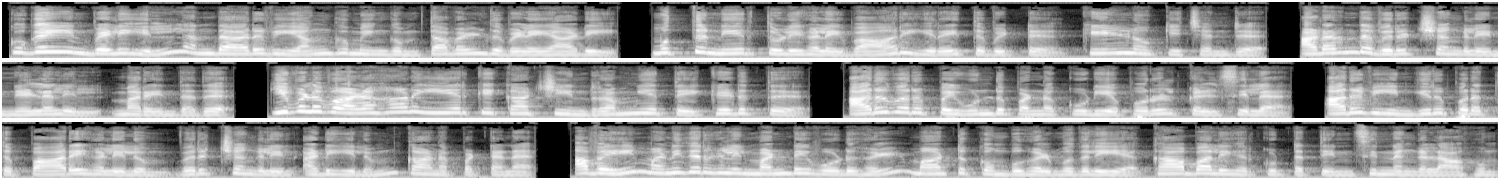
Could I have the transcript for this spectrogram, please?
குகையின் வெளியில் அந்த அருவி அங்குமிங்கும் தவழ்ந்து விளையாடி முத்து நீர்த்துளிகளை வாரி இறைத்துவிட்டு கீழ்நோக்கிச் சென்று அடர்ந்த விருட்சங்களின் நிழலில் மறைந்தது. இவ்வளவு அழகான இயற்கை காட்சியின் ரம்யத்தை கெடுத்து அருவருப்பை உண்டு பண்ணக்கூடிய பொருட்கள் சில அருவியின் இருபுறத்து பாறைகளிலும் விருட்சங்களின் அடியிலும் காணப்பட்டன. அவை மனிதர்களின் மண்டை ஓடுகள் மாட்டுக்கொம்புகள் முதலிய காபாலிகர் கூட்டத்தின் சின்னங்களாகும்.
